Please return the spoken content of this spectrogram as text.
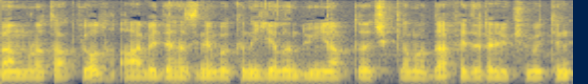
ben Murat Akyol. ABD Hazine Bakanı Yalın dün yaptığı açıklamada federal hükümetin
